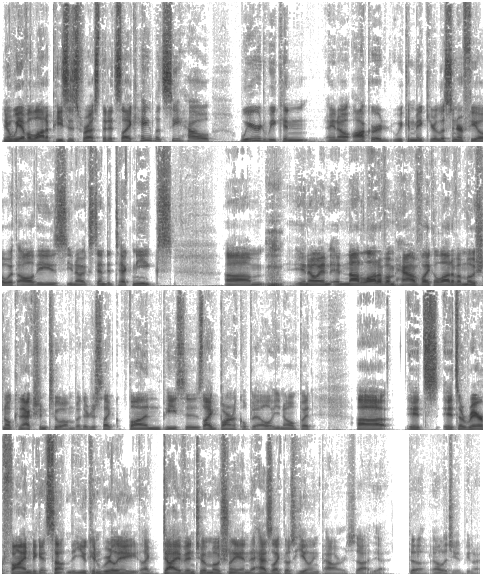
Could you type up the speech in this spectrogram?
you know we have a lot of pieces for us that it's like hey let's see how weird we can you know awkward we can make your listener feel with all these you know extended techniques. Um you know and and not a lot of them have like a lot of emotional connection to them but they're just like fun pieces like Barnacle Bill you know but uh it's it's a rare find to get something that you can really like dive into emotionally and it has like those healing powers. Uh, yeah the elegy would be my,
